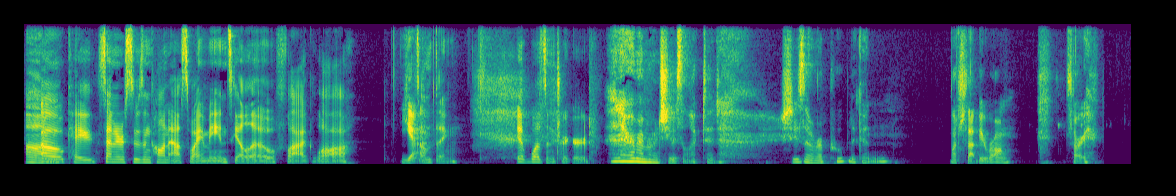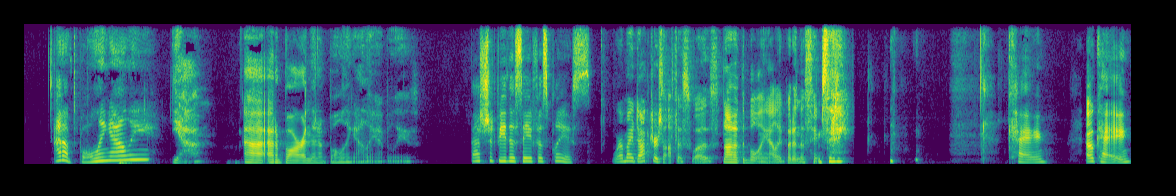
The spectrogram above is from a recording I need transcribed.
Um, oh, okay. Senator Susan Collins asked why Maine's yellow flag law yeah. something. It wasn't triggered. And I remember when she was elected. She's a Republican. Watch that be wrong. Sorry. At a bowling alley? Yeah. Uh, at a bar and then a bowling alley, I believe. That should be the safest place. Where my doctor's office was. Not at the bowling alley, but in the same city. Okay. Okay.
